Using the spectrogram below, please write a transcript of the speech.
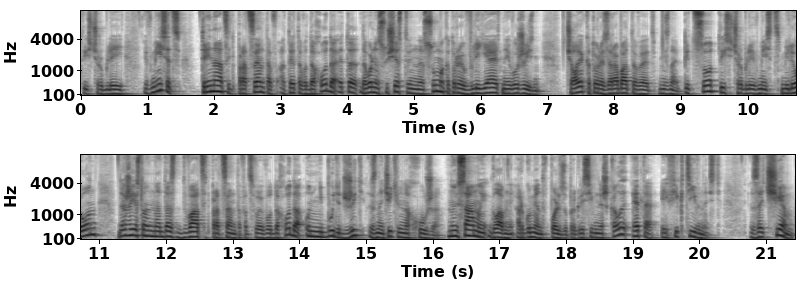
тысяч рублей в месяц – 13% от этого дохода – это довольно существенная сумма, которая влияет на его жизнь. Человек, который зарабатывает, не знаю, 500 тысяч рублей в месяц, миллион, даже если он надаст 20% от своего дохода, он не будет жить значительно хуже. Ну и самый главный аргумент в пользу прогрессивной шкалы – это эффективность. Зачем,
